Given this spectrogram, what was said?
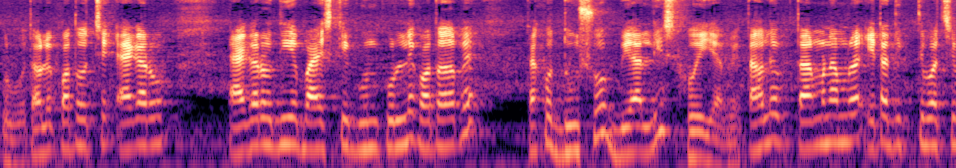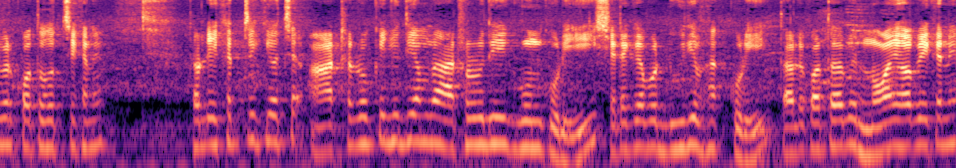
করব। তাহলে কত হচ্ছে? এগারো। এগারো দিয়ে বাইশকে গুণ করলে কত হবে? দেখো দুশো বিয়াল্লিশ হয়ে যাবে। তাহলে তার মানে আমরা এটা দেখতে পাচ্ছি, এবার কত হচ্ছে এখানে? তাহলে এক্ষেত্রে কী হচ্ছে, আঠারোকে যদি আমরা আঠারো দিয়ে গুণ করি, সেটাকে আবার দুই দিয়ে ভাগ করি, তাহলে কত হবে? নয় হবে এখানে।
